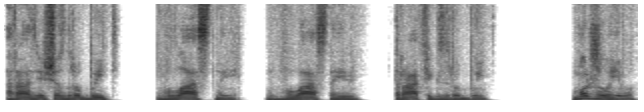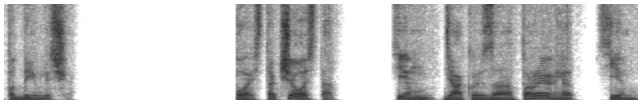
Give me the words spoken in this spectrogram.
разві що зробити власний, власний трафік зробити. Можливо, подивлюсь. Ось, так що ось так. Всім дякую за перегляд, всім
